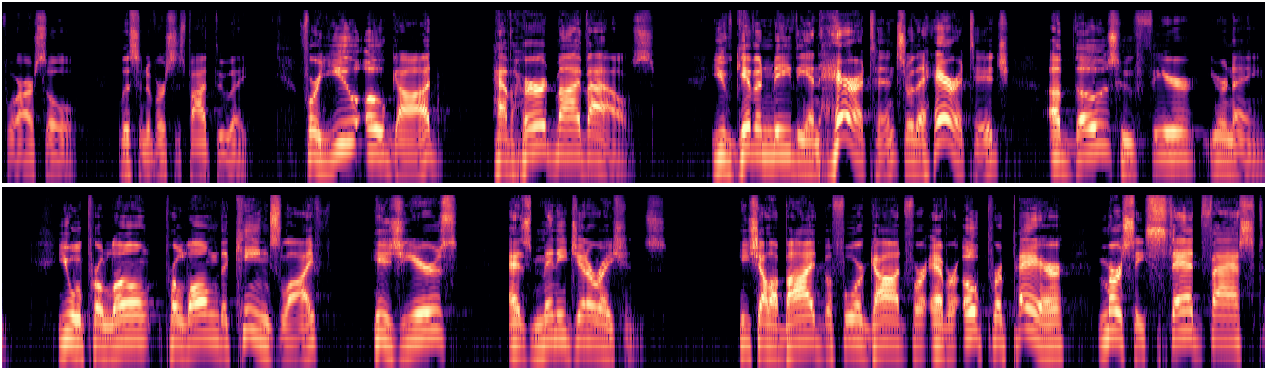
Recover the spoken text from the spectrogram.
for our soul. Listen to verses 5 through 8. For you, O God, have heard my vows. You've given me the inheritance or the heritage of those who fear your name. You will prolong, prolong the king's life, his years as many generations. He shall abide before God forever. Oh, prepare mercy, steadfast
